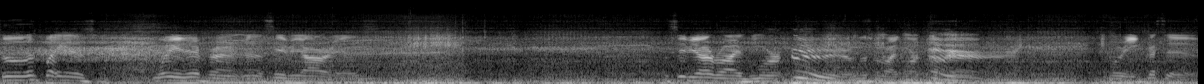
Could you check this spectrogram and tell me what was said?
So this bike is way different than the CBR is. The CBR rides more, this one rides more, more aggressive.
